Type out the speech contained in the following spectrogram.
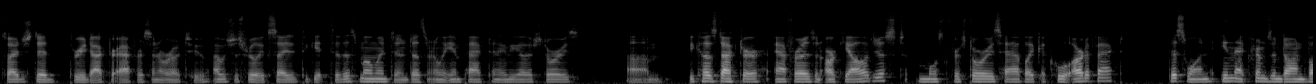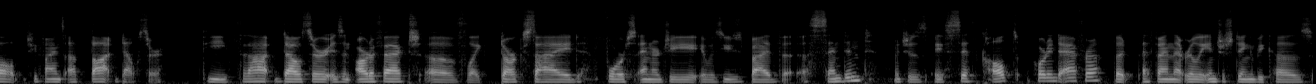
So I just did three Dr. Aphras in a row too. I was just really excited to get to this moment, and it doesn't really impact any of the other stories. Um, because Dr. Aphra is an archaeologist, most of her stories have like a cool artifact. This one, in that Crimson Dawn vault, she finds a thought dowser. The Thought Dowser is an artifact of like dark side force energy. It was used by the Ascendant, which is a Sith cult, according to Aphra. But I find that really interesting because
